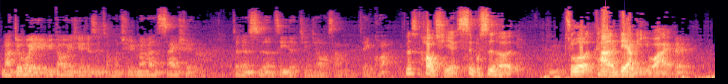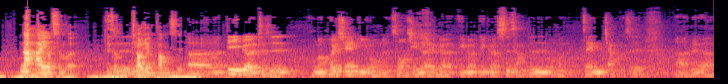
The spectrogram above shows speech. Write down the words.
那就会也遇到一些，就是怎么去慢慢筛选真的适合自己的经销商这一块。那是好奇耶，适不适合？除了它的量以外，对，那还有什么？什么挑选方式？呃，第一个就是。我们会先以我们熟悉的一个一个一个市场，就是我们之前讲的是，呃，那个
